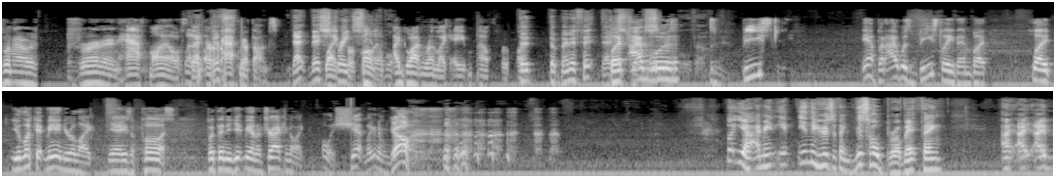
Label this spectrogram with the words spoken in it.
when I was running half miles Well, that, or half marathons, That that's like straight for sea fun. level. I'd go out and run like eight miles for fun. the the benefit. That's But I was- level, beastly. Yeah, but I was beastly then. But like, you look at me and you're like, yeah, he's a puss. But then you get me on a track and you're like, holy shit, look at him go. But yeah, I mean, it, and here's the thing: this whole Brovet thing, I I,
